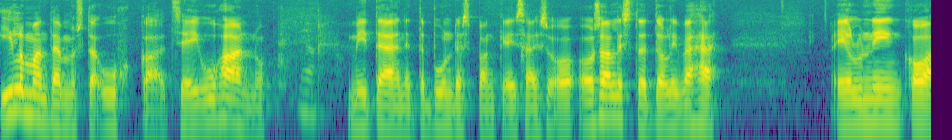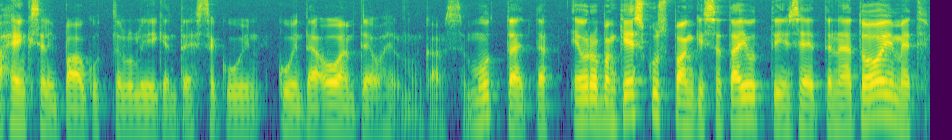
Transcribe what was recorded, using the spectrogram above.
ilman tämmöistä uhkaa, että se ei uhannut ja. mitään, että Bundesbank ei saisi osallistua, että oli vähän, ei ollut niin kova henkselin paukuttelu liikenteessä kuin, kuin tämä OMT-ohjelman kanssa. Mutta että Euroopan keskuspankissa tajuttiin se, että nämä toimet,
